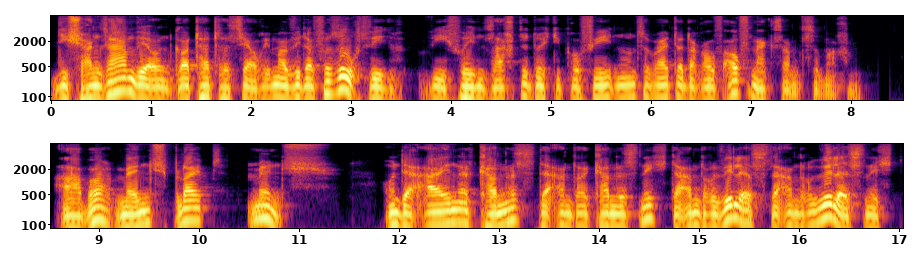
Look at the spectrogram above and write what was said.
Die Chance haben wir und Gott hat das ja auch immer wieder versucht, wie, wie ich vorhin sagte, durch die Propheten und so weiter darauf aufmerksam zu machen. Aber Mensch bleibt Mensch. Und der eine kann es, der andere kann es nicht, der andere will es, der andere will es nicht.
